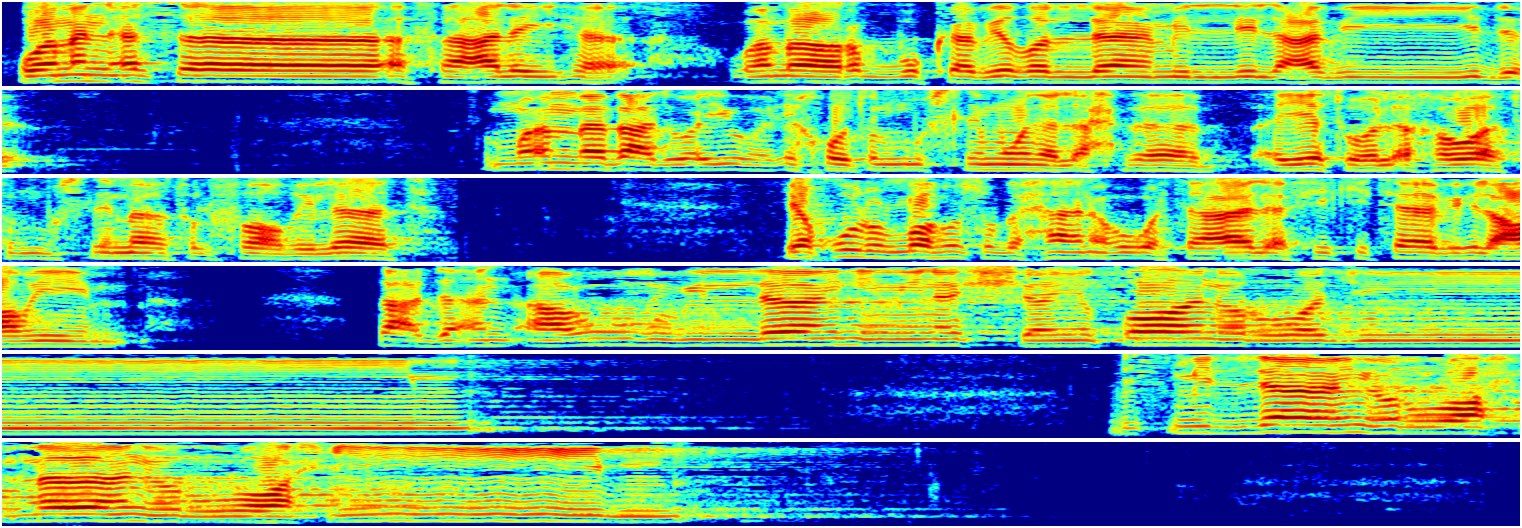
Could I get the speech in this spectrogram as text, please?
ومن أساء فعليها وما ربك بظلام للعبيد. ثم أما بعد أيها الإخوة المسلمون الأحباب أيتها الأخوات المسلمات الفاضلات يقول الله سبحانه وتعالى في كتابه العظيم بعد أن أعوذ بالله من الشيطان الرجيم. بسم الله الرحمن الرحيم.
